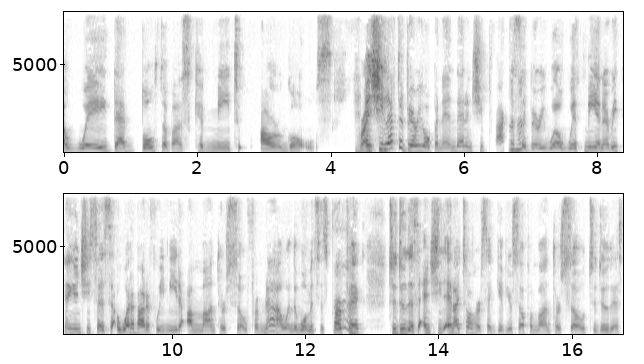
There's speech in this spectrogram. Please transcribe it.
a way that both of us can meet our goals. Right. And she left it very open ended and she practiced mm-hmm. it very well with me and everything. And she says, What about if we meet a month or so from now? And the woman says, hmm. Perfect to do this. And she and I told her, said, give yourself a month or so to do this.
